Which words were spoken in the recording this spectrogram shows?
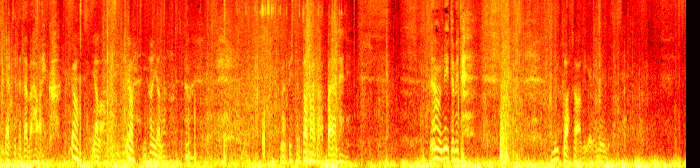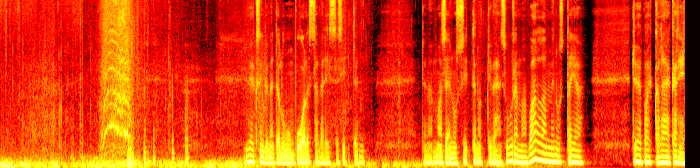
Pidätte tätä vähän aikaa. Joo. Jalalla. Joo. Ihan jalalla. Mä pistän tavaraa päälle. Niin. Ne on niitä, mitä Mika saa viedä mennessä. 90-luvun puolessa välissä sitten tämä masennus sitten otti vähän suuremman vallan minusta ja työpaikkalääkärin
